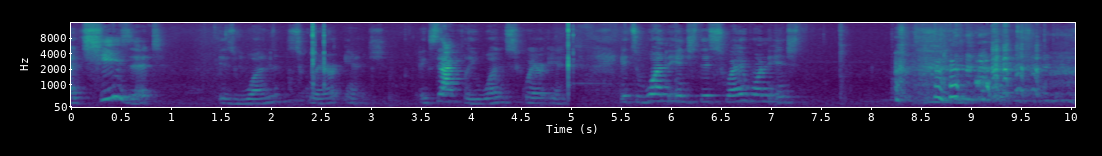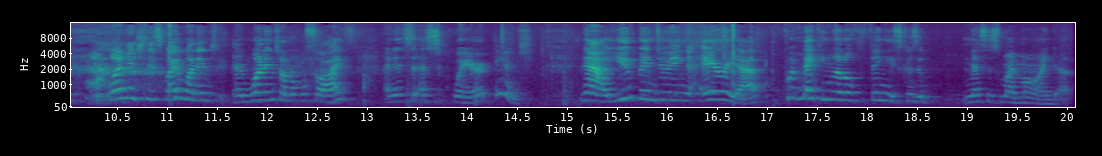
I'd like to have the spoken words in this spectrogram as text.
a Cheez-It is one square inch exactly one square inch. It's one inch this way, one inch. one inch this way, one inch, and one inch on all sides, and it's a square inch. Now, you've been doing area. Quit making little thingies because it messes my mind up.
